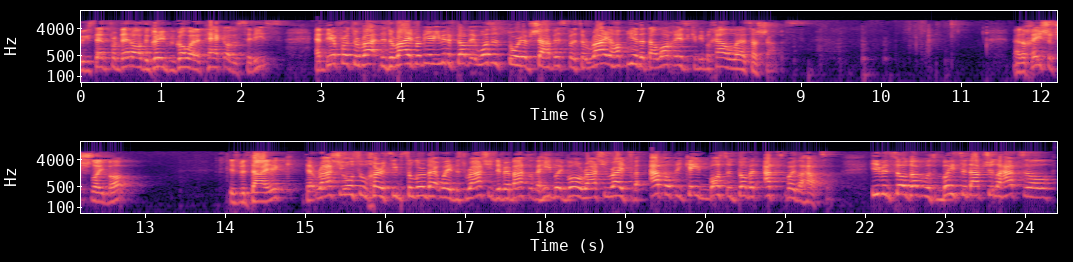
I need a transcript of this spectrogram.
because then from then on the grave could go and attack other cities. And therefore, it's a, there's a raya from here, even if it wasn't a story of Shabbos, but it's a raya hamir that the Allah is, it can be Bechal Les HaShabbos. Now the Cheshach Shleiba is Vidayik, that Rashi also seems to learn that way. This Rashi, the Rebasa, the Hebei Bo, Rashi writes, Apple became Moser David Atzbay Lahatzel. Even so, David was Moser Apshir Lahatzel,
